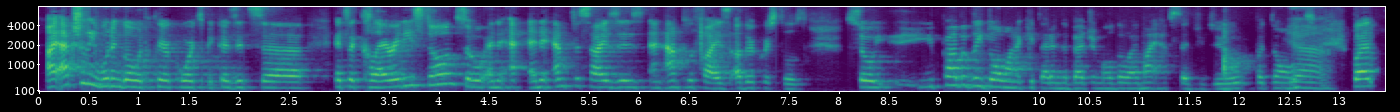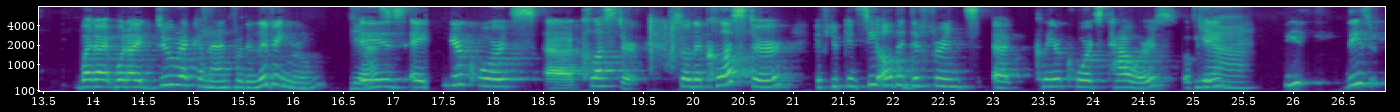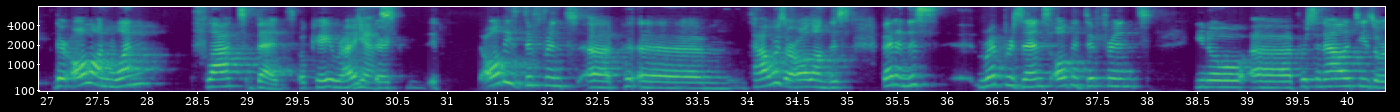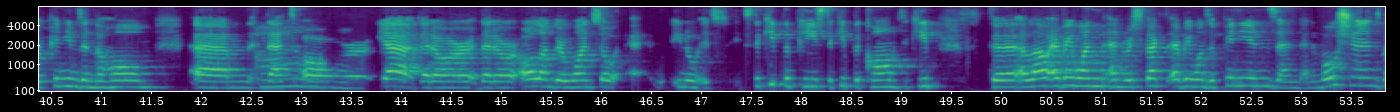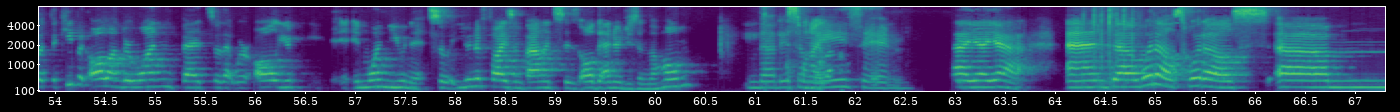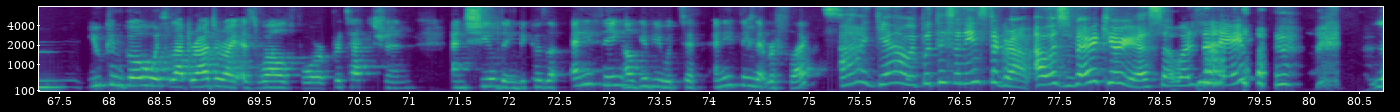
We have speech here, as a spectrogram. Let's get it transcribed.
I actually wouldn't go with clear quartz because it's uh, it's a clarity stone so and, and it emphasizes and amplifies other crystals so you probably don't want to keep that in the bedroom although i might have said you do but don't yeah. but what i what i do recommend for the living room yes. is a clear quartz uh, cluster so the cluster if you can see all the different uh, clear quartz towers okay yeah. these these they're all on one flat bed okay right yes. It, all these different uh, um, towers are all on this bed and this represents all the different you know uh, personalities or opinions in the home um, that oh. are yeah that are that are all under one so you know it's it's to keep the peace to keep the calm to keep to allow everyone and respect everyone's opinions and, and emotions but to keep it all under one bed so that we're all in one unit so it unifies and balances all the energies in the home That is amazing. Uh, yeah, yeah. And uh, what else? What else? Um, you can go with labradorite as well for protection and shielding because anything i'll give you a tip anything that reflects. Ah yeah we put this on instagram. I was very curious. So what's the name?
